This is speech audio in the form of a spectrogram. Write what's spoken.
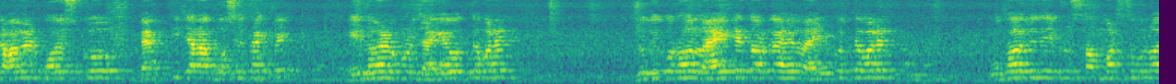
গ্রামের বয়স্ক ব্যক্তি যারা বসে থাকবে, এই ধরনের কোনো জায়গায় করতে পারেন। যদি কোথাও লাইটের দরকার হয় লাইট করতে পারেন। কোথাও যদি একটু সাবমার্সিবল বা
